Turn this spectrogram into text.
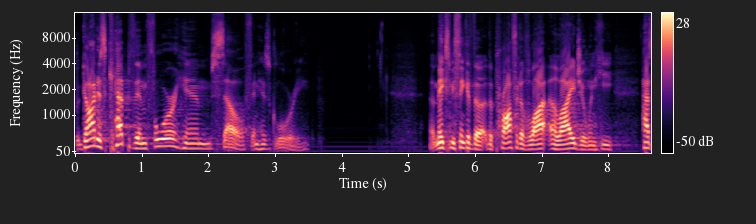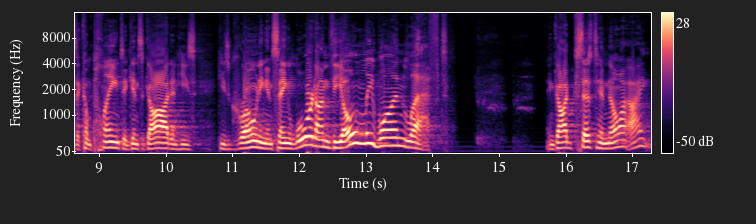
But God has kept them for himself and his glory. It makes me think of the, the prophet of Elijah when he has a complaint against God and he's, he's groaning and saying, Lord, I'm the only one left. And God says to him, No, I,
